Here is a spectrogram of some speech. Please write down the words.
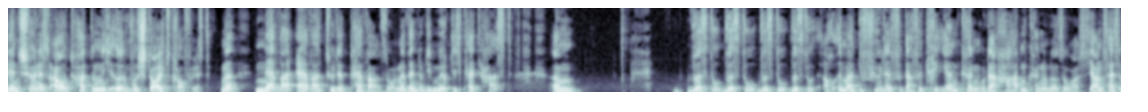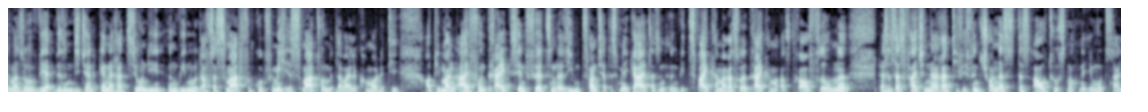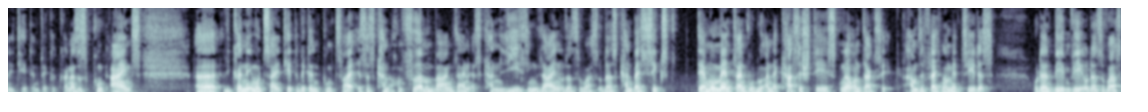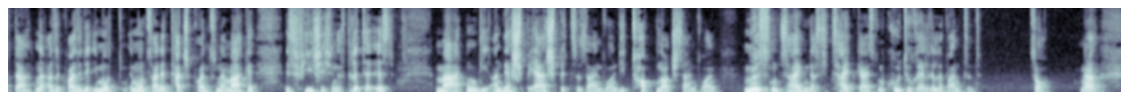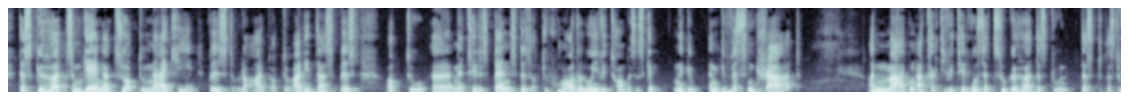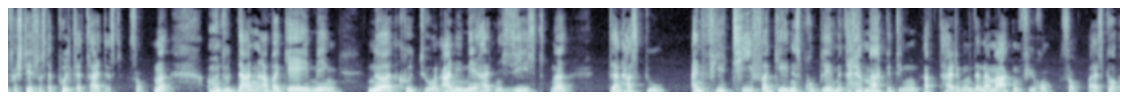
der ein schönes Auto hat und nicht irgendwo stolz drauf ist. Ne? Never ever to the pever. So, ne? Wenn du die Möglichkeit hast, ähm, wirst du, wirst du, wirst du, wirst du auch immer Gefühle dafür kreieren können oder haben können oder sowas. Ja, und das heißt immer so, wir, wir sind die Generation, die irgendwie nur auf das Smartphone guckt. Für mich ist Smartphone mittlerweile Commodity. Ob jemand ein iPhone 13, 14 oder 27 hat, ist mir egal. Da sind irgendwie zwei Kameras oder drei Kameras drauf, so, ne? Das ist das falsche Narrativ. Ich finde schon, dass, dass Autos noch eine Emotionalität entwickeln können. Das ist Punkt eins. Äh, die können eine Emotionalität entwickeln. Punkt zwei ist, es kann auch ein Firmenwagen sein, es kann Leasing sein oder sowas. Oder es kann bei Six der Moment sein, wo du an der Kasse stehst ne, und sagst, haben sie vielleicht noch Mercedes oder BMW oder sowas da? Ne? Also quasi der emo emotionale Touchpoint zu einer Marke ist vielschichtig. Und das dritte ist, Marken, die an der Speerspitze sein wollen, die top-notch sein wollen, müssen zeigen, dass sie Zeitgeist und kulturell relevant sind. So, Ne? Das gehört zum Game dazu, ob du Nike bist oder ob du Adidas bist, ob du äh, Mercedes-Benz bist, ob du Puma oder Louis Vuitton bist. Es gibt eine, einen gewissen Grad an Markenattraktivität, wo es dazu gehört, dass du, dass, dass du verstehst, was der Puls der Zeit ist. So, ne? Und wenn du dann aber Gaming, Nerdkultur und Anime halt nicht siehst, ne, dann hast du ein viel tiefer gehendes Problem mit deiner Marketingabteilung und deiner Markenführung. So, weißt du?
